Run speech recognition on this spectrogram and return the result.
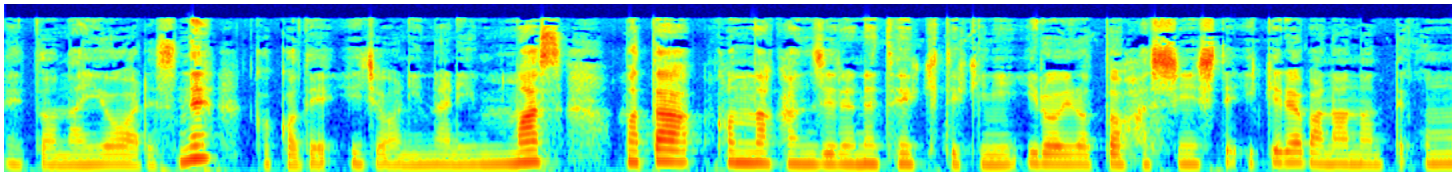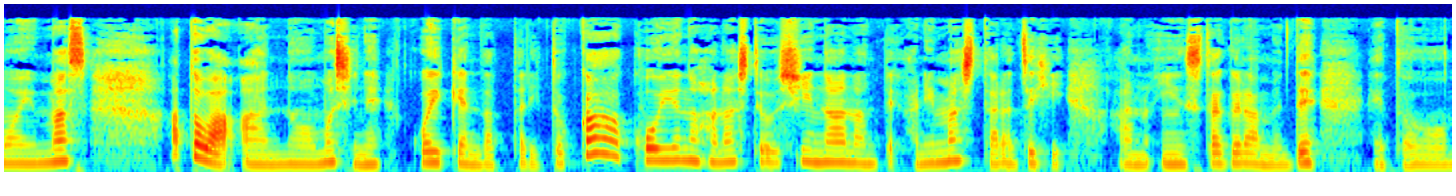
えっ、ー、と、内容はですね、ここで以上になります。また、こんな感じでね、定期的にいろいろと発信していければな、なんて思います。あとは、あの、もしね、ご意見だったりとか、こういうの話してほしいな、なんてありましたら、ぜひ、あの、インスタグラムで、えっ、ー、と、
